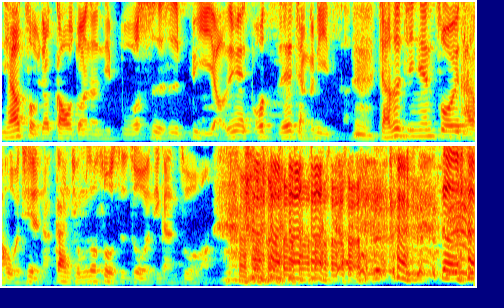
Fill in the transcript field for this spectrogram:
你要走比较高端的，你博士是必要的。因为我直接讲个例子，嗯，假设今天做一台火箭啊，干全部都硕士做的，你敢做吗？对不对？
